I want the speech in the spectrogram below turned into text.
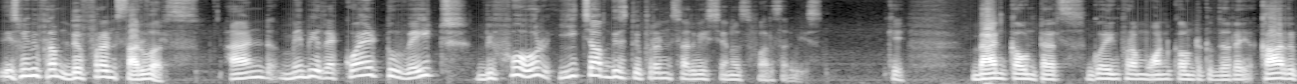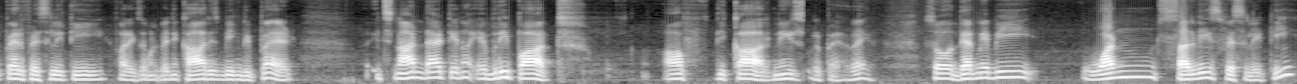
this may be from different servers and may be required to wait before each of these different service channels for service. Okay. Bank counters going from one counter to the car repair facility for example, when a car is being repaired, it is not that you know every part of the car needs repair, right. So, there may be one service facility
